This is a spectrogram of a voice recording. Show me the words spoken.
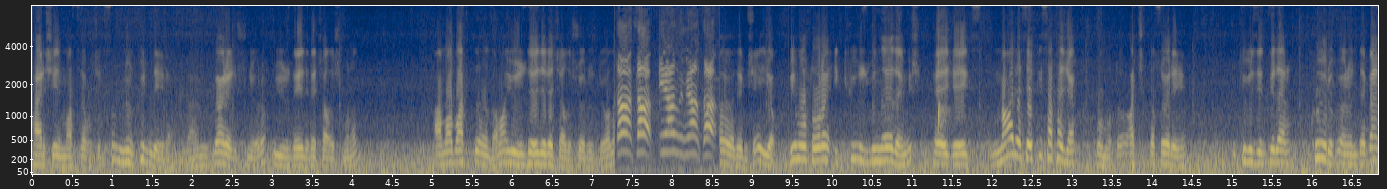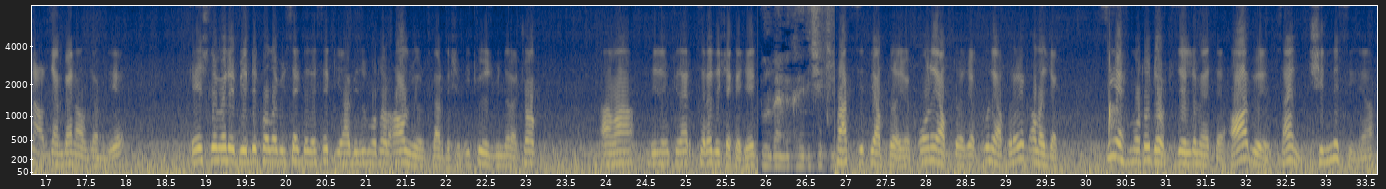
her şeyin masrafı çıksın? Mümkün değil. Yani. Ben böyle düşünüyorum %7 ile çalışmanın. Ama baktığın zaman %7 ile çalışıyoruz diyorlar. Tamam tamam inandım inandım tamam. Öyle bir şey yok. Bir motora 200 bin lira demiş PCX. Maalesef ki satacak bu motor açıkta söyleyeyim. Çünkü bizimkiler kuyruk önünde ben alacağım ben alacağım diye. Keşke böyle birlik olabilsek de desek ki ya biz bu motor almıyoruz kardeşim 200 bin lira çok. Ama bizimkiler kredi çekecek, Dur ben bir kredi çekeyim. taksit yaptıracak, onu yaptıracak, bunu yaptıracak alacak. CF Moto 450 MT. Abi sen Çinlisin ya.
